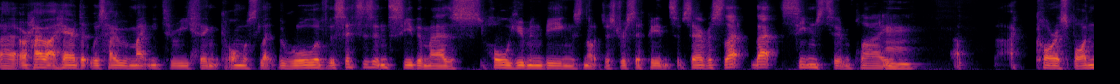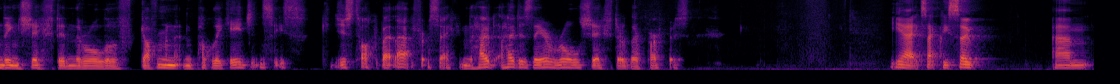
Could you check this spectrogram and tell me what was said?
uh, or how I heard it was how we might need to rethink almost like the role of the citizen, see them as whole human beings, not just recipients of service. That that seems to imply mm. A, corresponding shift in the role of government and public agencies. Could you just talk about that for a second? How how does their role shift or their purpose? Yeah, exactly. So, um,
